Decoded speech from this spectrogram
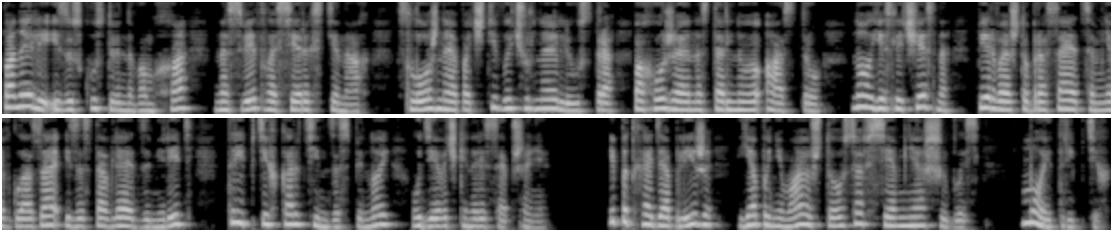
Панели из искусственного мха на светло-серых стенах, сложная, почти вычурная люстра, похожая на стальную астру, но, если честно, первое, что бросается мне в глаза и заставляет замереть, триптих картин за спиной у девочки на ресепшене. И, подходя ближе, я понимаю, что совсем не ошиблась. Мой триптих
